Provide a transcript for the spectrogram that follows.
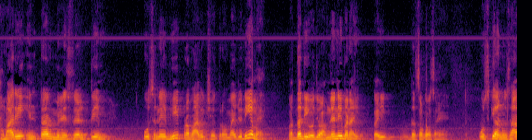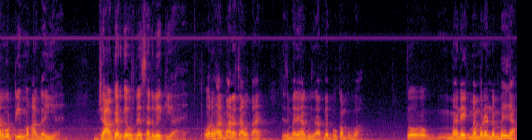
हमारी इंटर मिनिस्ट्रियल टीम, उसने भी प्रभावित क्षेत्रों में जो नियम है, पद्धति वो जो हमने नहीं बनाई, कई दशकों से है उसके अनुसार वो टीम वहाँ गई है। जा कर के उसने सर्वे किया है। और हर बार ऐसा होता है, जैसे मेरे यहाँ गुजरात में भूकंप हुआ। तो मैंने एक मेमोरेंडम भेजा।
